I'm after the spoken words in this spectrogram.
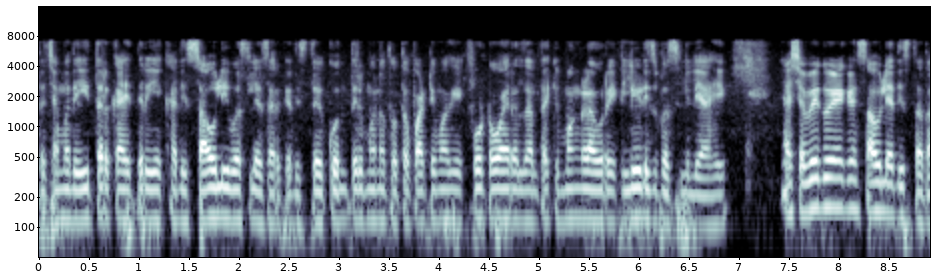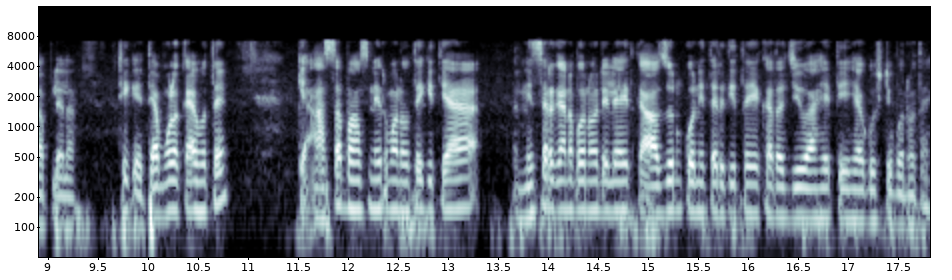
त्याच्यामध्ये इतर काहीतरी एखादी सावली बसल्यासारखं दिसतंय. कोणतरी म्हणत होतं पाठीमागे एक फोटो व्हायरल झाला की मंगळावर एक लेडीज बसलेली आहे. अशा वेगवेगळ्या सावल्या दिसतात आपल्याला. ठीक आहे त्यामुळं काय होतंय की असा भास निर्माण होतोय की त्या निसर्गानं बनवलेले आहेत का अजून कोणीतरी तिथं एखादा जीव आहे ते ह्या गोष्टी बनवत आहे.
